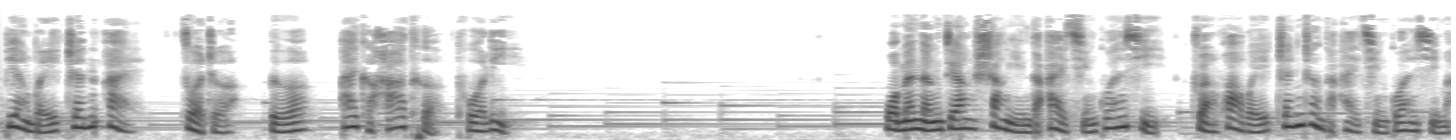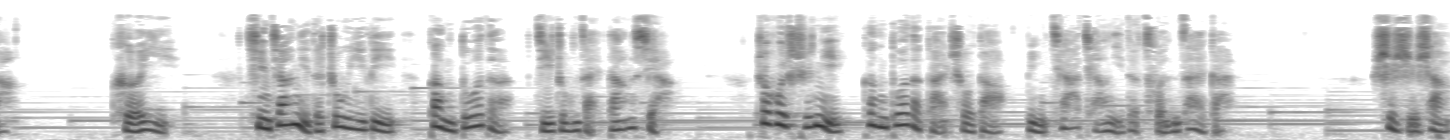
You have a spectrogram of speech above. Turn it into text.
变为真爱。作者德埃克哈特·托利。我们能将上瘾的爱情关系转化为真正的爱情关系吗？可以，请将你的注意力更多的集中在当下，这会使你更多的感受到并加强你的存在感。事实上，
